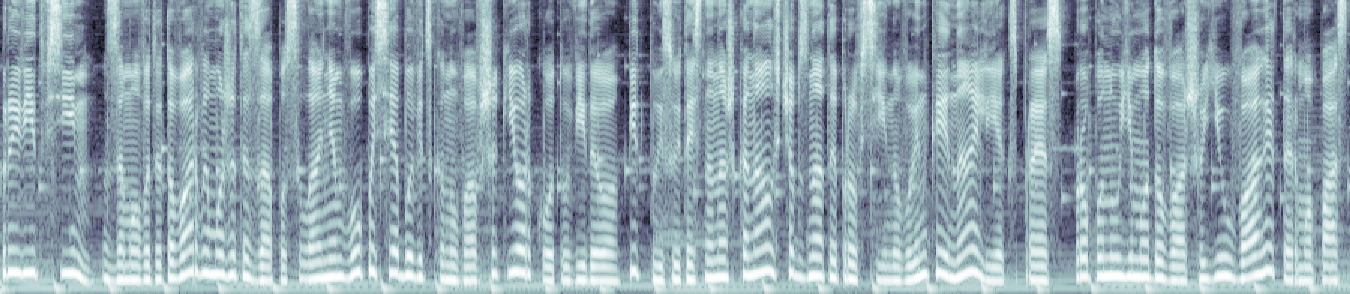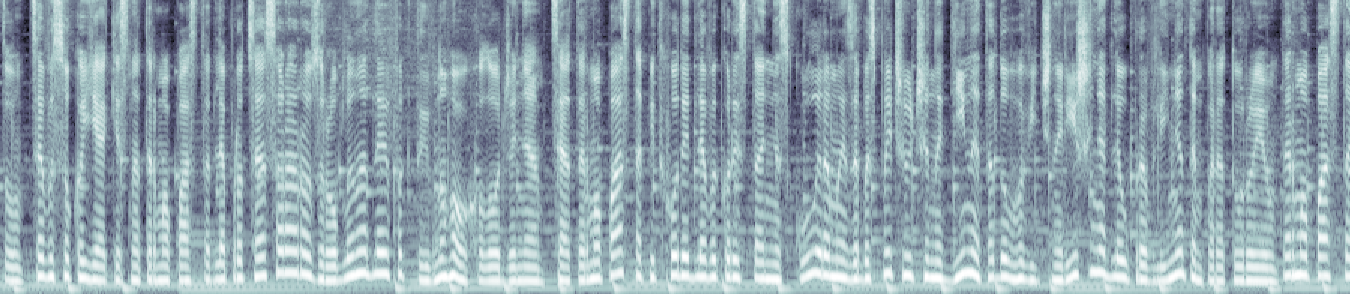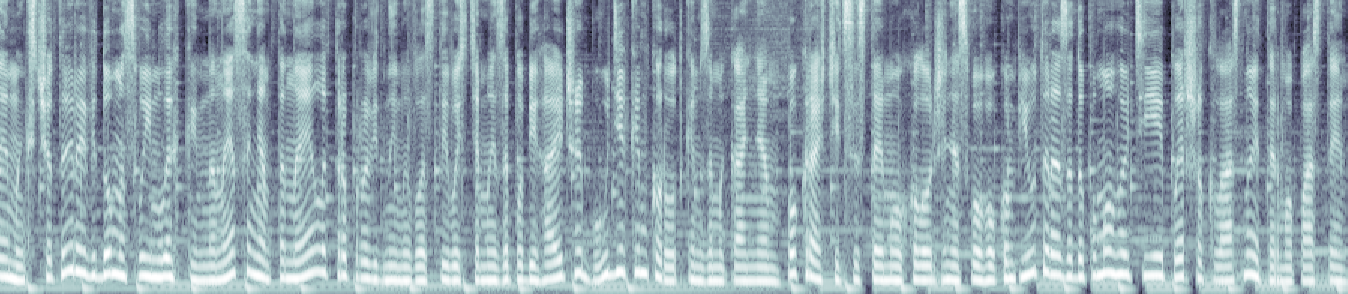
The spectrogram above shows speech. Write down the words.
Привіт всім! Замовити товар ви можете за посиланням в описі або відсканувавши QR-код у відео. Підписуйтесь на наш канал, щоб знати про всі новинки на AliExpress. Пропонуємо до вашої уваги термопасту. Це високоякісна термопаста для процесора, розроблена для ефективного охолодження. Ця термопаста підходить для використання з кулерами, забезпечуючи надійне та довговічне рішення для управління температурою. Термопаста MX4 відома своїм легким нанесенням та неелектропровідними властивостями, запобігаючи будь-яким коротким замиканням. Покращить систему охолодження свого комп'ютера за допомогою цієї першокласної термопасти.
